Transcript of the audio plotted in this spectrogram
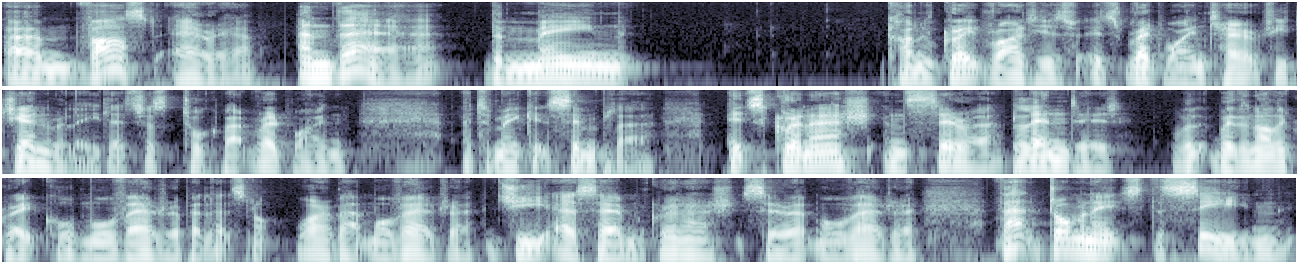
um, vast area, and there the main kind of grape varieties, it's red wine territory generally. Let's just talk about red wine uh, to make it simpler. It's Grenache and Syrah blended with, with, another grape called Mourvèdre, but let's not worry about Mourvèdre. GSM, Grenache, Syrah, Mourvèdre. That dominates the scene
